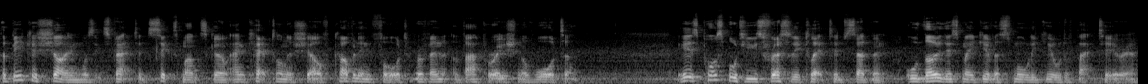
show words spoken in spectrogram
The beaker shown was extracted six months ago and kept on a shelf covered in foil to prevent evaporation of water. It is possible to use freshly collected sediment, although this may give a smaller yield of bacteria.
